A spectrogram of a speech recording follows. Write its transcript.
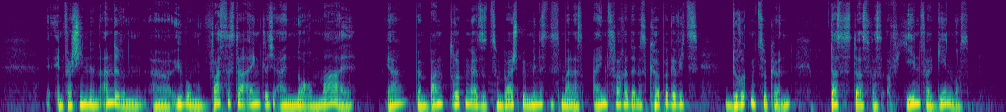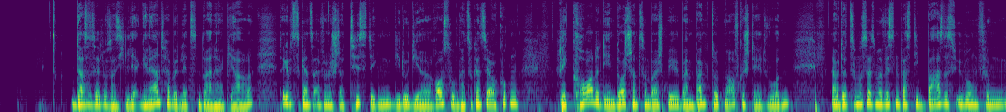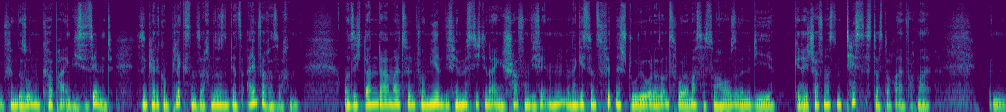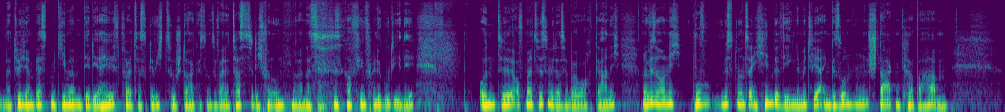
in verschiedenen anderen äh, Übungen. Was ist da eigentlich ein Normal? Ja, beim Bankdrücken, also zum Beispiel mindestens mal das Einfache deines Körpergewichts drücken zu können, das ist das, was auf jeden Fall gehen muss das ist etwas, was ich gelernt habe in den letzten dreieinhalb Jahren. Da gibt es ganz einfache Statistiken, die du dir raussuchen kannst. Du kannst ja auch gucken, Rekorde, die in Deutschland zum Beispiel beim Bankdrücken aufgestellt wurden. Aber dazu musst du erstmal wissen, was die Basisübungen für, für einen gesunden Körper eigentlich sind. Das sind keine komplexen Sachen, das sind ganz einfache Sachen. Und sich dann da mal zu informieren, wie viel müsste ich denn eigentlich schaffen? Viel, hm, und dann gehst du ins Fitnessstudio oder sonst wo oder machst das zu Hause, wenn du die Gerätschaften hast und testest das doch einfach mal. Natürlich am besten mit jemandem, der dir hilft, falls das Gewicht zu stark ist und so weiter. Tastest du dich von unten ran. Das ist auf jeden Fall eine gute Idee. Und äh, oftmals wissen wir das aber auch gar nicht. Und dann wissen wir auch nicht, wo müssten wir uns eigentlich hinbewegen, damit wir einen gesunden, starken Körper haben.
